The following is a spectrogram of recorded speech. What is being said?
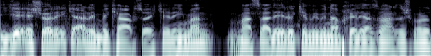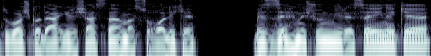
یه اشاره کردیم به carb cycling من مسئله رو که می‌بینم خیلی از ورزشکارا تو باشگاه درگیرش هستن و سوالی که به ذهنشون می‌رسه اینه که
